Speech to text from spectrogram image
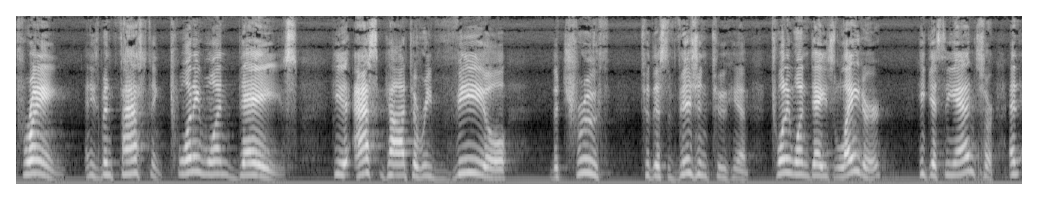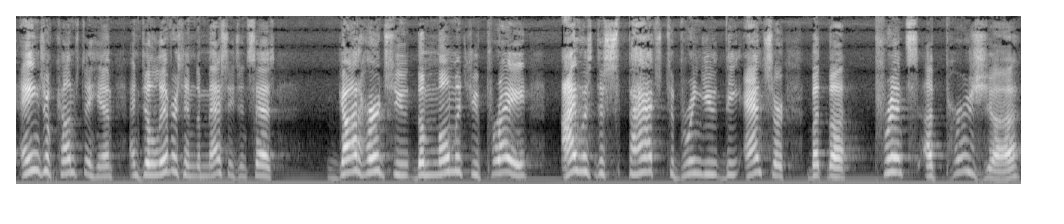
praying and he's been fasting 21 days. He asked God to reveal the truth to this vision to him. 21 days later, he gets the answer. An angel comes to him and delivers him the message and says, God heard you the moment you prayed. I was dispatched to bring you the answer, but the prince of Persia,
